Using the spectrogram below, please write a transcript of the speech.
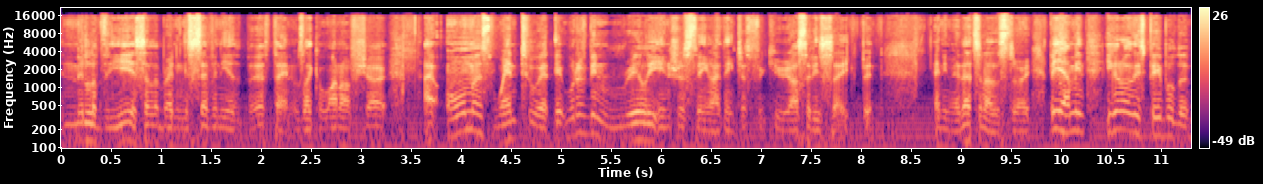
in the middle of the year, celebrating his 70th birthday, and it was like a one-off show. I almost went to it. It would have been really interesting, I think, just for curiosity's sake. But anyway, that's another story. But yeah, I mean, you got all these people that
